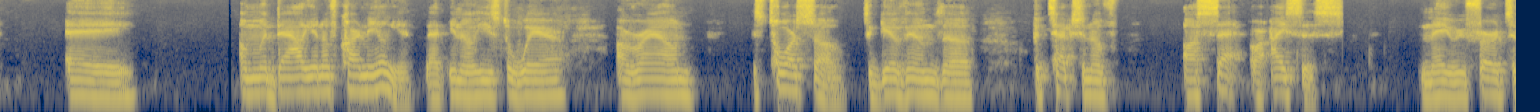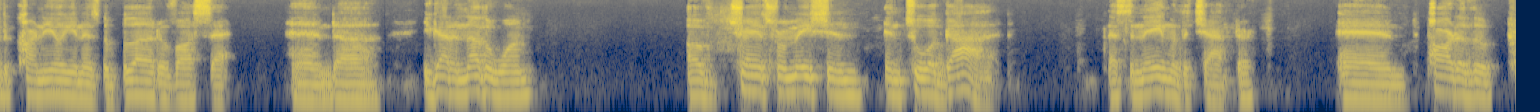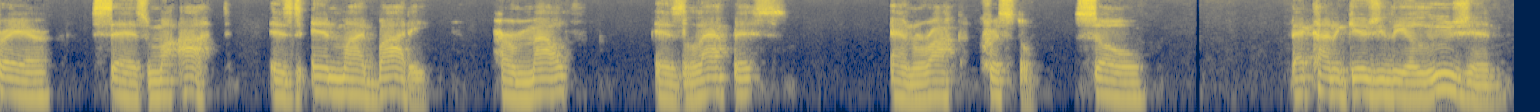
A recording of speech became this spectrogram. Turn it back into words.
a a medallion of carnelian that you know he's to wear around his torso to give him the protection of Auset or Isis. And they refer to the carnelian as the blood of Auset. And uh, you got another one of transformation into a God. That's the name of the chapter. And part of the prayer says, Ma'at is in my body. Her mouth is lapis and rock crystal. So that kind of gives you the illusion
